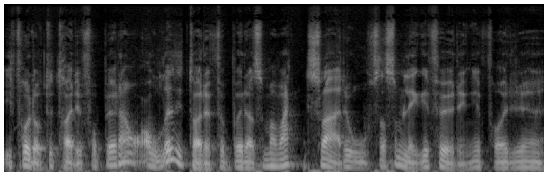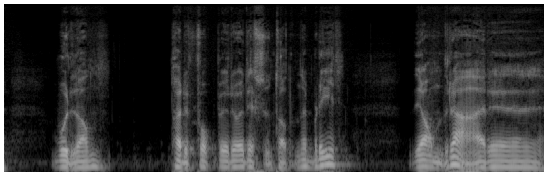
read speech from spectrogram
i forhold til tariffoppgjøra, og alle de tariffoppgjøra som har vært, så er det OSA som legger føringer for uh, hvordan tariffoppgjøret og resultatene blir. Det andre er uh,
